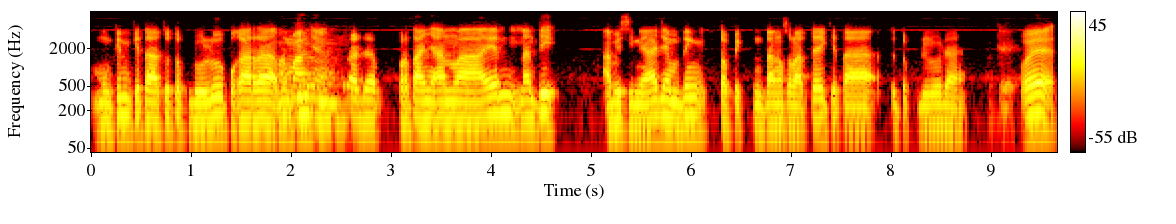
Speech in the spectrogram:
mungkin kita tutup dulu perkara mungkin ada pertanyaan lain. Nanti habis ini aja yang penting topik tentang sholatnya kita tutup dulu dah. Oke. Okay.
